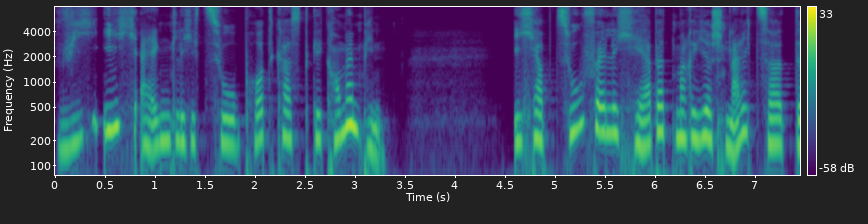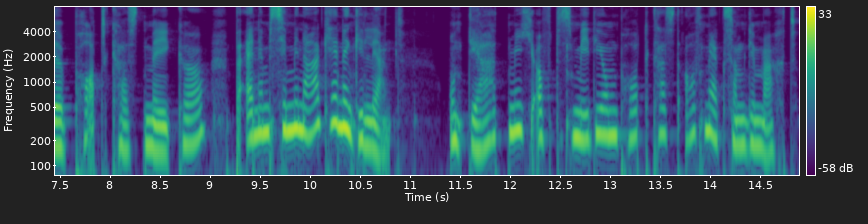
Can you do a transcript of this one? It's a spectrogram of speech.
wie ich eigentlich zu Podcast gekommen bin. Ich habe zufällig Herbert Maria Schnalzer, der Podcast Maker, bei einem Seminar kennengelernt. Und der hat mich auf das Medium Podcast aufmerksam gemacht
